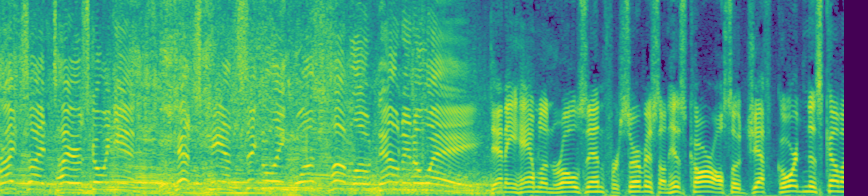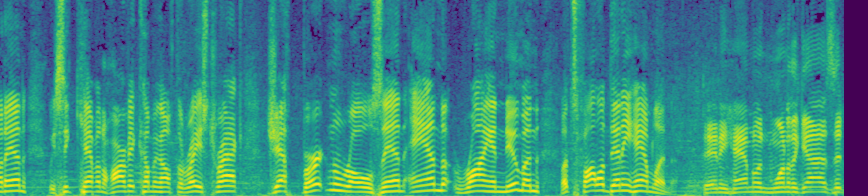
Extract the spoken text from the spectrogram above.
Right side tires going in. Catch can signaling Juan Pablo down and away. Denny Hamlin rolls in for service on his car. Also, Jeff Gordon is coming in. We see Kevin Harvick coming off the racetrack. Jeff Burton rolls in, and Ryan Newman. Let's follow Denny Hamlin. Danny Hamlin, one of the guys that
